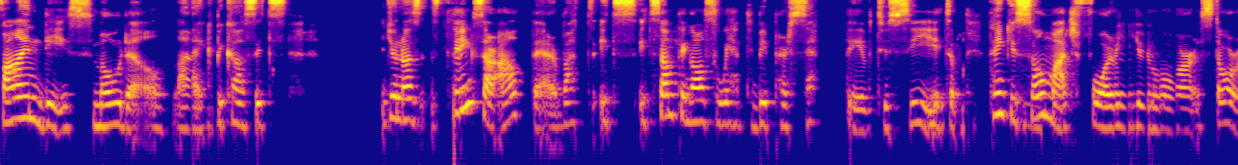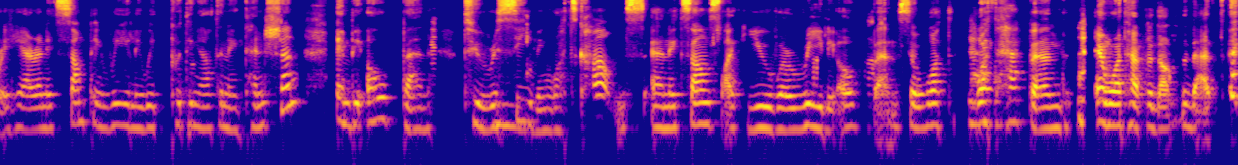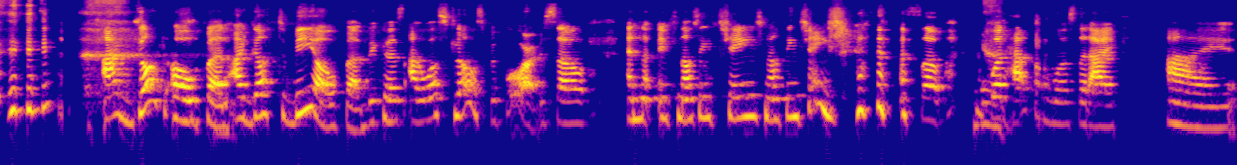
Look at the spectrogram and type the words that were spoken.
find this model? Like because it's you know things are out there, but it's it's something also we have to be perceptive to see it. Thank you so much for your story here. And it's something really with putting out an intention and be open to mm-hmm. receiving what comes. And it sounds like you were really open. So what what happened and what happened after that? I got open. I got to be open because i was closed before. So and if nothing changed nothing changed. So yeah. what happened was that i i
